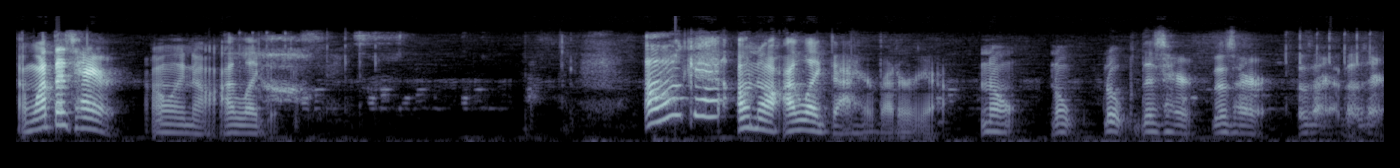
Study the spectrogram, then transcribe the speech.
I want this hair. Oh, I know. I like it. Okay. Oh no, I like that hair better. Yeah. No, no, no. This hair. This hair. This hair. This hair.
